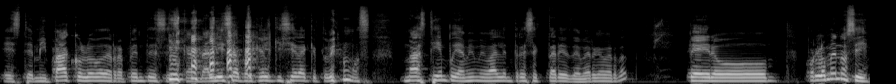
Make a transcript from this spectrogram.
Este, mi Paco luego de repente se escandaliza porque él quisiera que tuviéramos más tiempo y a mí me valen tres hectáreas de verga, ¿verdad? Pero por lo menos sí,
